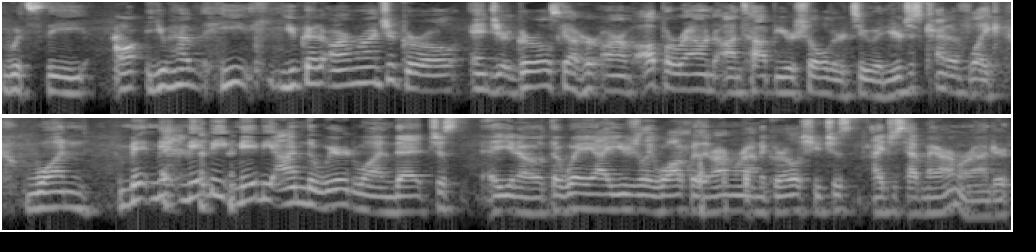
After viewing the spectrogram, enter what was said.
What's the uh, you have he you've got an arm around your girl, and your girl's got her arm up around on top of your shoulder too, and you're just kind of like one. may- may- Maybe maybe I'm the weird one that just you know the way I usually walk with an arm around a girl. She just I just have my arm around her.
